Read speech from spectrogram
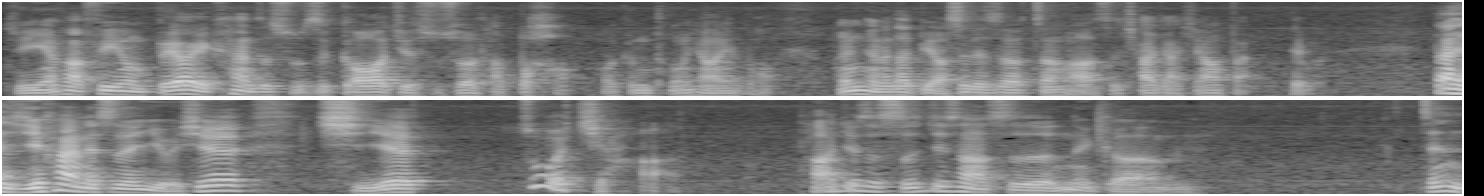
所以研发费用不要一看这数字高，就是说它不好，我跟同行也不好。很可能它表示的时候正好是恰恰相反，对吧？但遗憾的是，有些企业作假，它就是实际上是那个正，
